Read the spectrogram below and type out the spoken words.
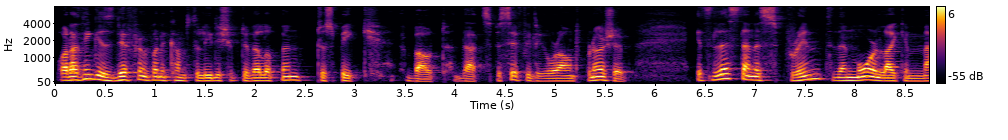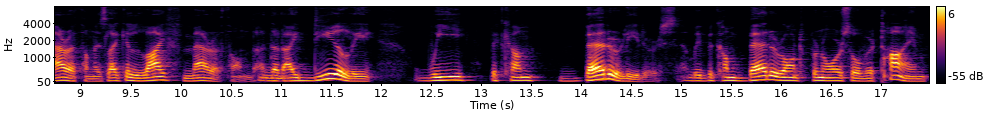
what I think is different when it comes to leadership development, to speak about that specifically or entrepreneurship, it's less than a sprint, than more like a marathon. It's like a life marathon. That, that mm. ideally we become better leaders and we become better entrepreneurs over time.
